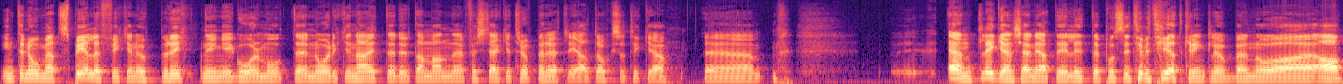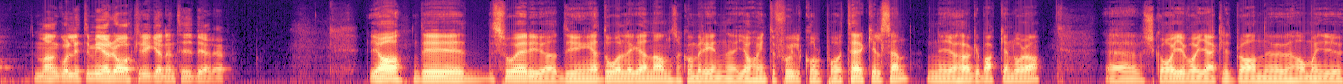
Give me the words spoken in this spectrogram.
inte nog med att spelet fick en uppryckning igår mot eh, Nordic United, utan man eh, förstärker truppen rätt rejält också tycker jag. Eh, äntligen känner jag att det är lite positivitet kring klubben och eh, ja, man går lite mer rakryggad än tidigare. Ja, det, så är det ju. Det är ju inga dåliga namn som kommer in. Jag har inte full koll på Terkelsen, nya högerbacken då. då. Eh, ska ju vara jäkligt bra. Nu har man ju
